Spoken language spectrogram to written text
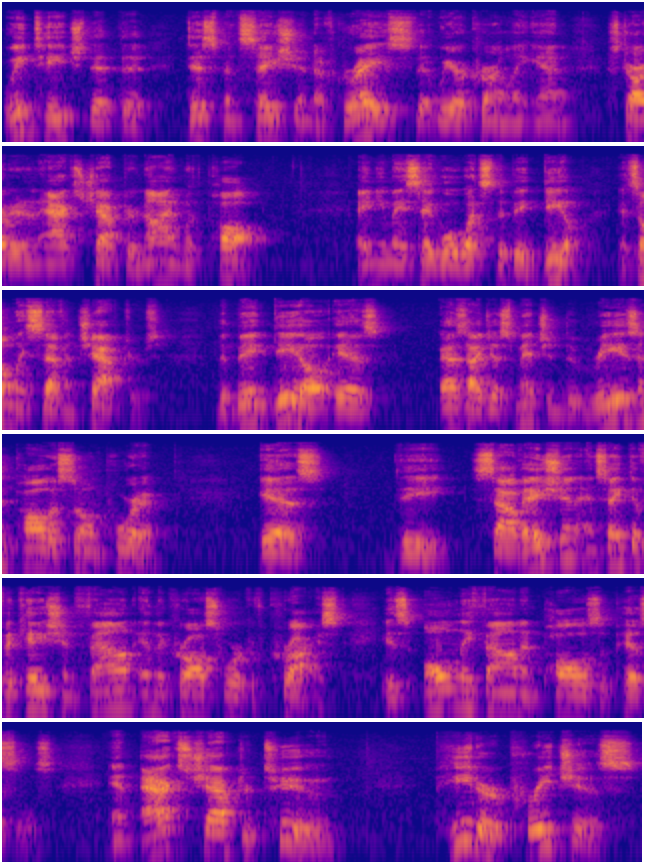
We teach that the dispensation of grace that we are currently in started in Acts chapter 9 with Paul. And you may say, well, what's the big deal? It's only seven chapters. The big deal is, as I just mentioned, the reason Paul is so important is the salvation and sanctification found in the cross work of Christ is only found in Paul's epistles. In Acts chapter 2, Peter preaches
